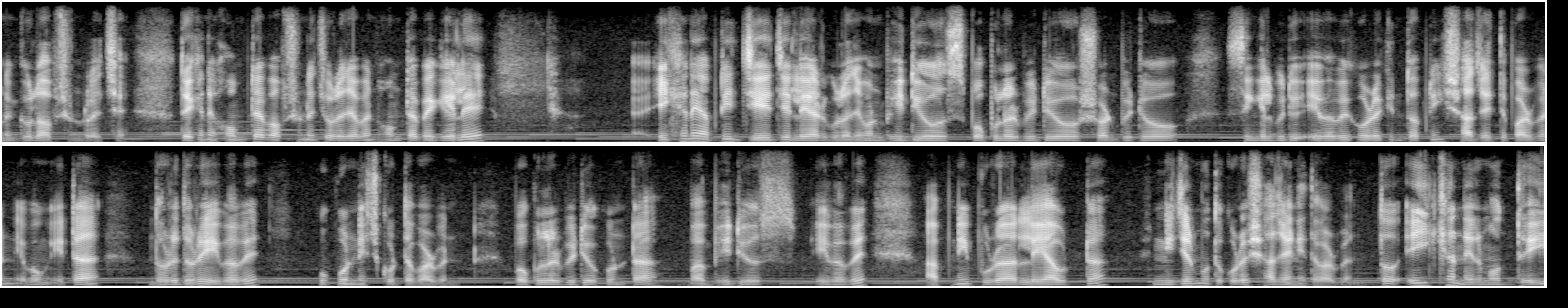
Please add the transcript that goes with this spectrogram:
অনেকগুলো অপশন রয়েছে। তো এখানে হোম ট্যাব অপশনে চলে যাবেন। হোম ট্যাবে গেলে এখানে আপনি যে যে লেয়ারগুলো যেমন videos popular video short video single video এভাবে করে কিন্তু আপনি সাজাইতে পারবেন এবং এটা ধরে ধরে এইভাবে উপর নিচ করতে পারবেন। পপুলার ভিডিও কোনটা বা ভিডিওস এইভাবে আপনি পুরা লেআউটটা নিজের মতো করে সাজিয়ে নিতে পারবেন। তো এইখানের মধ্যেই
